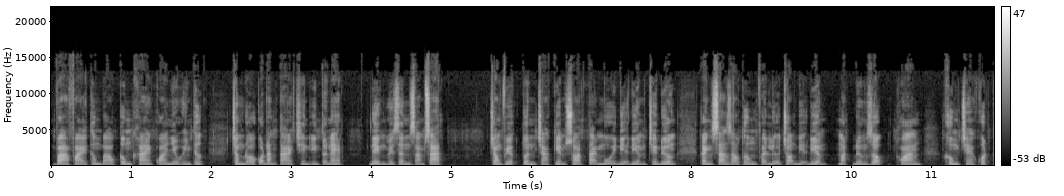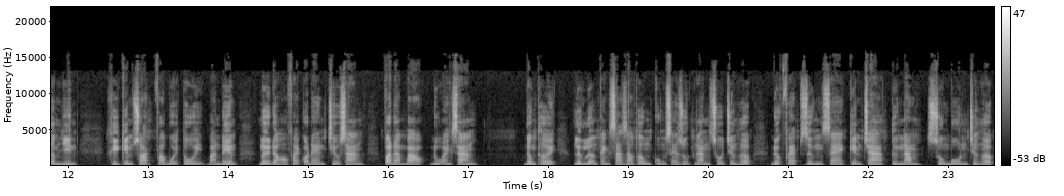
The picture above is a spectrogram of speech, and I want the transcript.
và phải thông báo công khai qua nhiều hình thức, trong đó có đăng tải trên internet để người dân giám sát. Trong việc tuần tra kiểm soát tại mỗi địa điểm trên đường, cảnh sát giao thông phải lựa chọn địa điểm mặt đường rộng, thoáng, không che khuất tầm nhìn. Khi kiểm soát vào buổi tối, ban đêm, nơi đó phải có đèn chiếu sáng và đảm bảo đủ ánh sáng. Đồng thời, lực lượng cảnh sát giao thông cũng sẽ rút ngắn số trường hợp được phép dừng xe kiểm tra từ 5 xuống 4 trường hợp.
